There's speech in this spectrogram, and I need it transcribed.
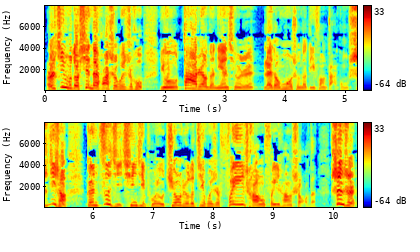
而进入到现代化社会之后，有大量的年轻人来到陌生的地方打工，实际上跟自己亲戚朋友交流的机会是非常非常少的，甚至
